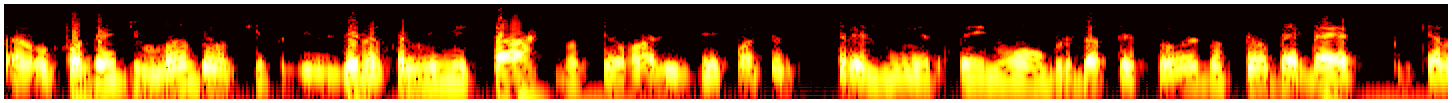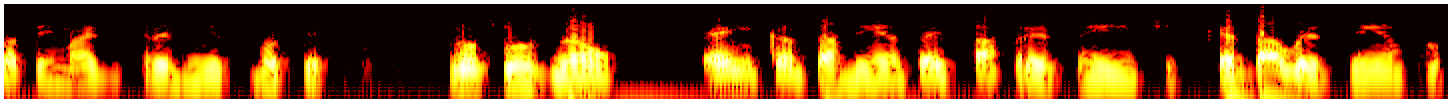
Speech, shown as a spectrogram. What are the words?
Uh, o poder de mando é um tipo de liderança militar, que você olha e vê quantas estrelinhas tem no ombro da pessoa e você obedece porque ela tem mais estrelinhas que você. No SUS, não é encantamento, é estar presente, é dar o exemplo.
